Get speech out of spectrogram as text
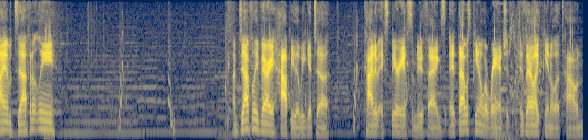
I am definitely I'm definitely very happy that we get to kind of experience some new things. It, that was Paniola Ranch. Is there like Paniola Town?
